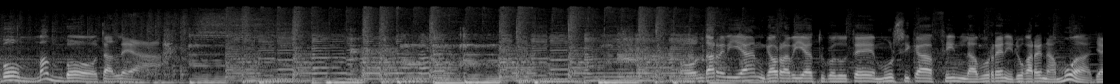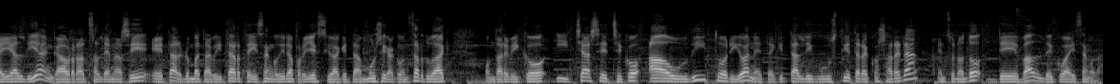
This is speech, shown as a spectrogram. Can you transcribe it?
Jambo Mambo taldea. Ondarrebian gaur abiatuko dute musika fin laburren irugarren amua jaialdian gaur ratzaldean hasi eta lerun bat bitarte izango dira proiektzioak eta musika kontzertuak Ondarrebiko itxasetxeko auditorioan eta ekitaldi guztietarako sarrera entzun ondo debaldekoa izango da.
